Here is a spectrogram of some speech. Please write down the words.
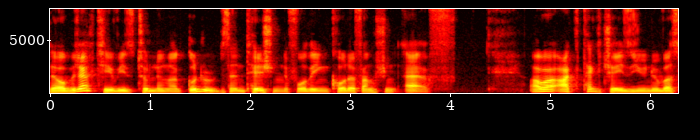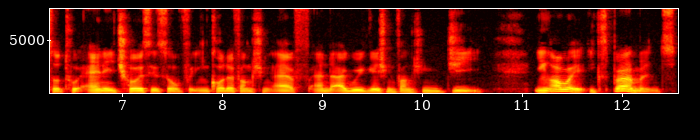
The objective is to learn a good representation for the encoder function f. Our architecture is universal to any choices of encoder function f and aggregation function g. In our experiments,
